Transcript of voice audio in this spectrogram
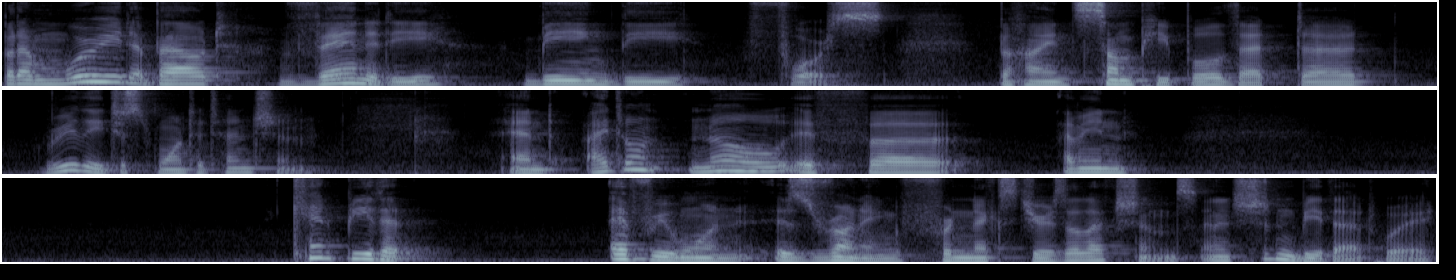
But I'm worried about vanity being the force behind some people that uh, really just want attention. And I don't know if, uh, I mean, it can't be that everyone is running for next year's elections, and it shouldn't be that way.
